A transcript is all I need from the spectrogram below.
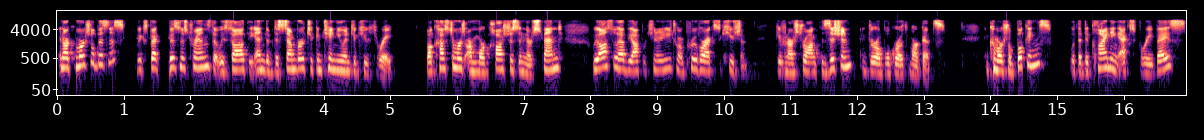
In our commercial business, we expect business trends that we saw at the end of December to continue into Q3. While customers are more cautious in their spend, we also have the opportunity to improve our execution, given our strong position in durable growth markets. In commercial bookings, with a declining expiry base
